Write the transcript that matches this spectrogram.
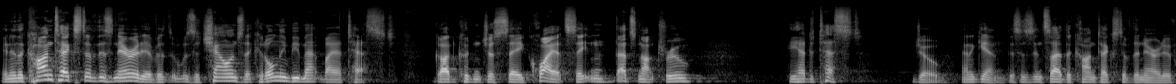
And in the context of this narrative, it was a challenge that could only be met by a test. God couldn't just say, Quiet, Satan, that's not true. He had to test Job. And again, this is inside the context of the narrative.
